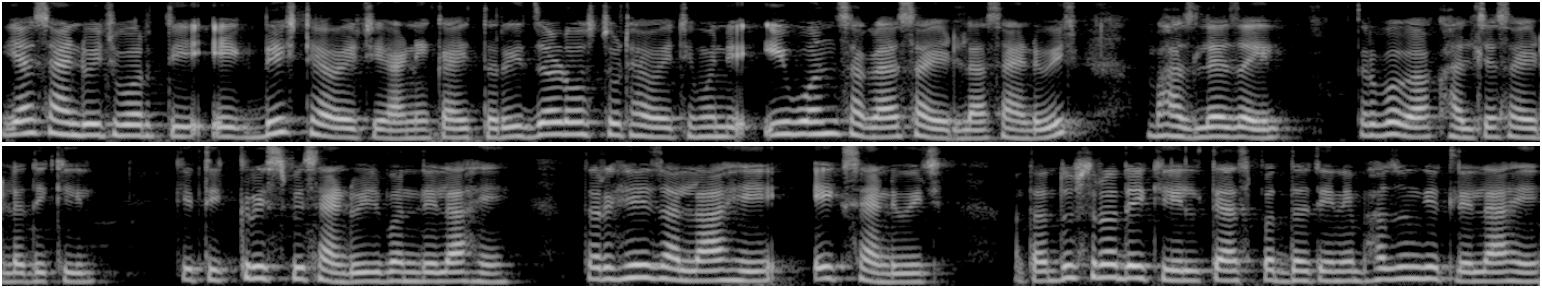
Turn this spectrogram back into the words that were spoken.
या सँडविचवरती एक डिश ठेवायची आणि काहीतरी जड वस्तू ठेवायची म्हणजे इवन सगळ्या साईडला सँडविच भाजल्या जाईल. तर बघा खालच्या साईडला देखील किती क्रिस्पी सँडविच बनलेलं आहे. तर हे झालं आहे एक सँडविच. आता दुसरं देखील त्याच पद्धतीने भाजून घेतलेलं आहे.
